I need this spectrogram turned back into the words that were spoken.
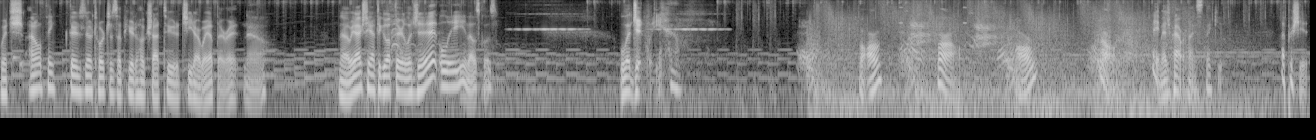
Which, I don't think there's no torches up here to hookshot to to cheat our way up there, right? No. No, we actually have to go up there legitly. That was close. Legitly. Oh. Oh. Oh. Hey, magic power. Nice. Thank you. I appreciate it.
